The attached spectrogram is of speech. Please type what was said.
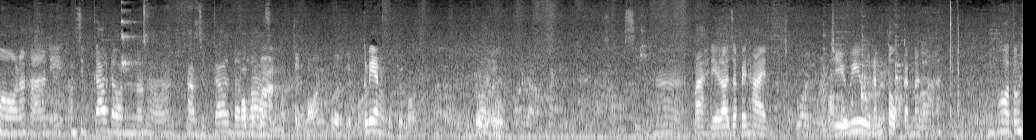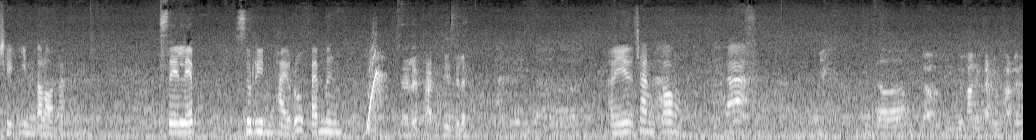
มอลนะคะ อันนี้ 39 ดอลนะคะ 39 ดอลลาร์ก็ประมาณ700เพื่อน700เกลี้ยง700 ไปเดี๋ยวเราจะไปถ่ายเจวิวน้ำตกกันนะคะคุณพ่อต้องเช็คอินตลอดนะคะเซเลบสุรินทร์ถ่ายรูปแป๊บนึงเซเลบถ่ายทุกที่สิเลยอันนี้ช่างกล้องค่ะสองแล้วมีมือข้างหนึ่งจับเป็นขับด้วย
